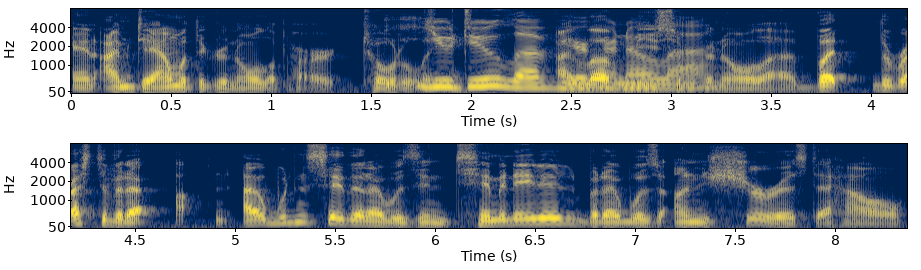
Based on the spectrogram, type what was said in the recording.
And I'm down with the granola part totally. You do love your I love granola. me some granola, but the rest of it, I, I wouldn't say that I was intimidated, but I was unsure as to how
